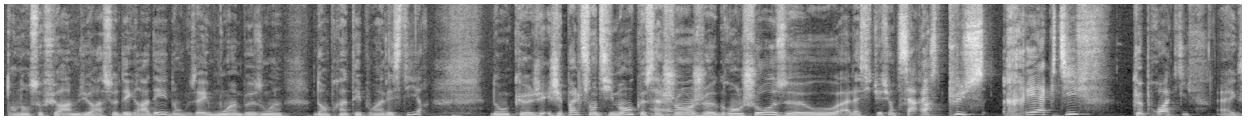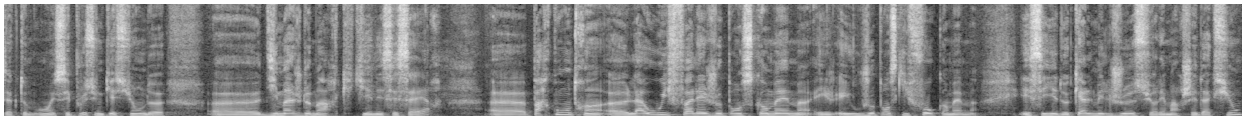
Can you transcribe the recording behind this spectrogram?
tendance au fur et à mesure à se dégrader, donc vous avez moins besoin d'emprunter pour investir. Donc euh, j'ai pas le sentiment que ça change grand chose euh, à la situation. Ça reste plus réactif que proactif. Exactement, et c'est plus une question de euh, d'image de marque qui est nécessaire. Euh, par contre, euh, là où il fallait, je pense quand même, et, où je pense qu'il faut quand même essayer de calmer le jeu sur les marchés d'actions,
